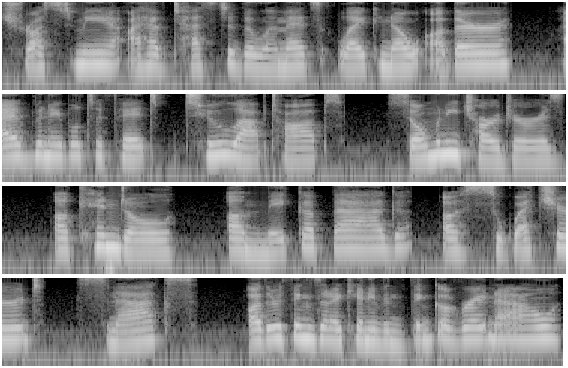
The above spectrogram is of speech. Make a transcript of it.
Trust me, I have tested the limits like no other. I have been able to fit two laptops, so many chargers, a Kindle, a makeup bag, a sweatshirt, snacks, other things that I can't even think of right now.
